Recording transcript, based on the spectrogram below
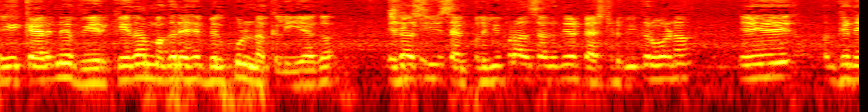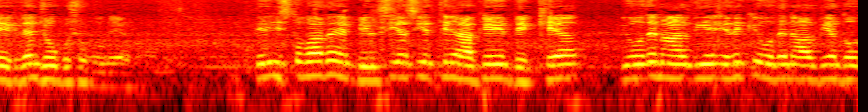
ਇਹ ਕਹਿ ਰਹੇ ਨੇ ਵੇਰਕੇ ਦਾ ਮਗਰ ਇਹ ਬਿਲਕੁਲ ਨਕਲੀ ਹੈਗਾ। ਇਹਦਾ। ਅਸੀਂ ਸੈਂਪਲ ਵੀ ਭਰਾ ਸਕਦੇ ਹਾਂ ਟੈਸਟ ਵੀ ਕਰਵਾਉਣਾ। ਇਹ ਅੱਗੇ ਦੇਖਦੇ ਹਾਂ ਜੋ ਕੁਝ ਹੋ ਰਿਹਾ। ਤੇ ਇਸ ਤੋਂ ਬਾਅਦ ਬਿੱਲ ਸੀ ਅਸੀਂ ਇੱਥੇ ਆ ਕੇ ਦੇਖਿਆ ਵੀ ਉਹਦੇ ਨਾਲ ਦੀਆਂ ਇਹਦੇ ਘਿਓ ਦੇ ਨਾਲ ਦੀਆਂ ਦੋ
